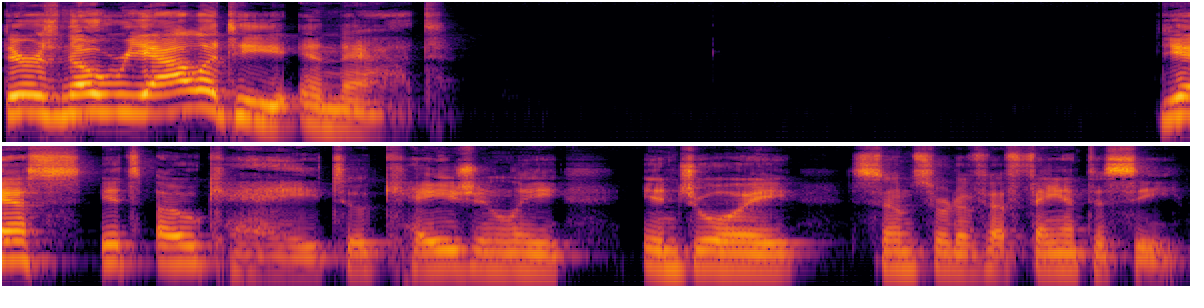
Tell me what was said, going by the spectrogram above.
There is no reality in that. Yes, it's okay to occasionally enjoy some sort of a fantasy,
